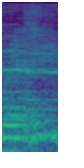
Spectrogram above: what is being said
ready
